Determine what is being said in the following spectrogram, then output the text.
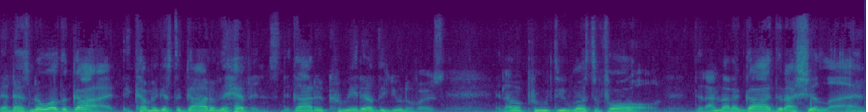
that there's no other God that come against the God of the heavens, the God, the creator of the universe. And I'm going to prove to you once and for all that I'm not a God that I should lie,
